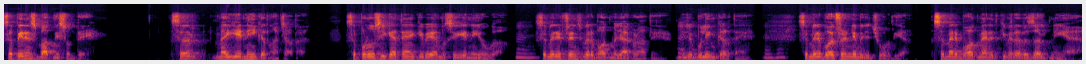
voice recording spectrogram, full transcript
सर पेरेंट्स बात नहीं सुनते। सर मैं ये नहीं करना चाहता। सर पड़ोसी कहते हैं कि भैया मुझसे ये नहीं होगा। सर मेरे फ्रेंड्स मेरा बहुत मज़ाक उड़ाते हैं मुझे बुलिंग करते हैं। सर मेरे बॉयफ्रेंड ने मुझे छोड़ दिया। सर मैंने बहुत मेहनत की मेरा रिज़ल्ट नहीं आया।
